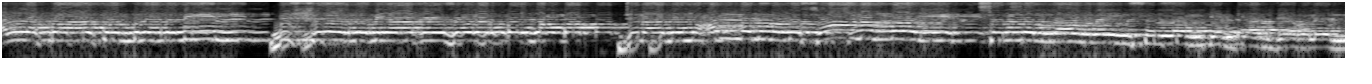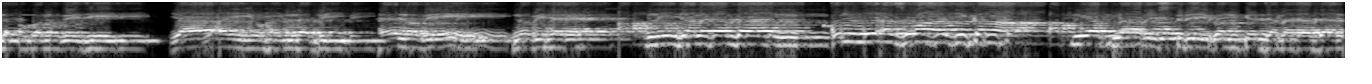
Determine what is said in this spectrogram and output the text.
আল্লাহ পাক রব্বুল আলামিন বিশ্ব নবী সাল্লামকে ডাক দিয়ে বলেন ওগো নবীজি, ইয়া আইয়ুহান নবী, হে নবী নবী হে, আপনি জানায়া দেন কুল্লি আজওয়াজিকা, আপনি আপনার স্ত্রীগণকে জানায়া দেন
